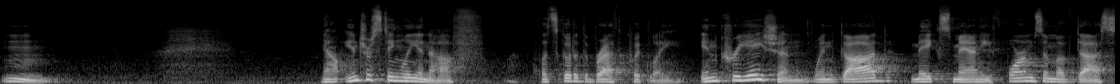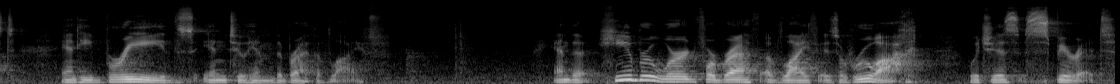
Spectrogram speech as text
Hmm. Now, interestingly enough, let's go to the breath quickly. In creation, when God makes man, he forms him of dust and he breathes into him the breath of life. And the Hebrew word for breath of life is ruach, which is spirit.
